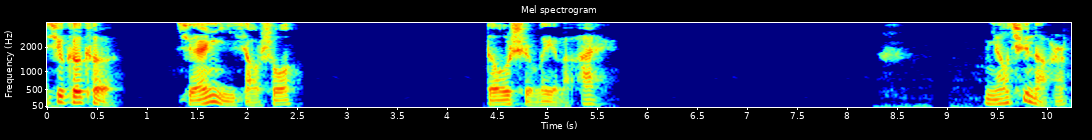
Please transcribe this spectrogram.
区柯克悬疑小说都是为了爱。你要去哪儿？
